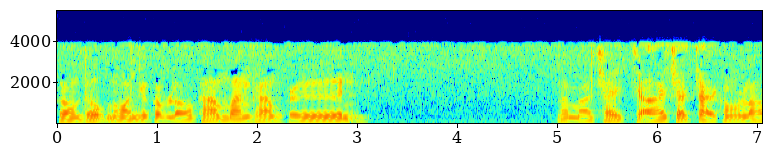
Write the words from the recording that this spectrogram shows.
ความทุกข์นอนอยู่กับเราข้ามวันข้ามคืน มันมาใช้ใจใช้ใจของเรา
